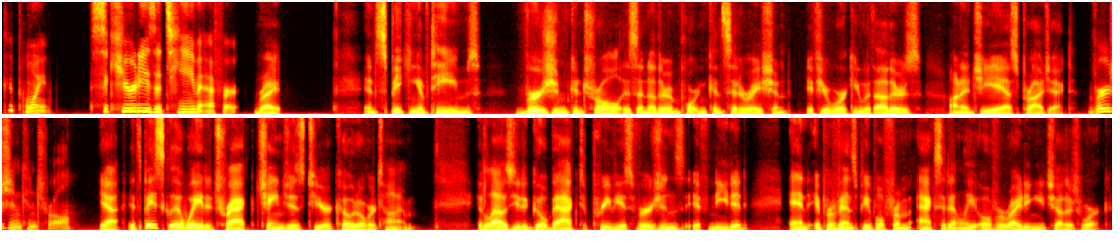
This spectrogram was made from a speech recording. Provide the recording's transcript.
Good point. Security is a team effort. Right. And speaking of teams, version control is another important consideration if you're working with others on a GAS project. Version control. Yeah, it's basically a way to track changes to your code over time. It allows you to go back to previous versions if needed, and it prevents people from accidentally overwriting each other's work.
